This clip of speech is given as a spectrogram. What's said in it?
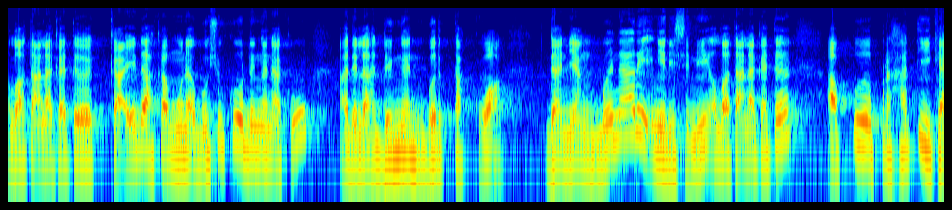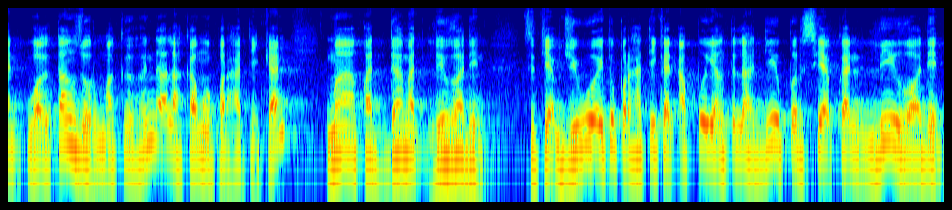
Allah Taala kata kaedah kamu nak bersyukur dengan aku adalah dengan bertakwa. Dan yang menariknya di sini Allah Taala kata apa perhatikan wal tanzur maka hendaklah kamu perhatikan ma qaddamat lighadin. Setiap jiwa itu perhatikan apa yang telah dia persiapkan lighadin.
